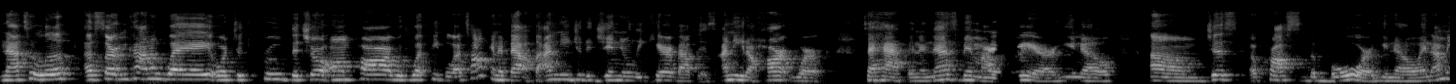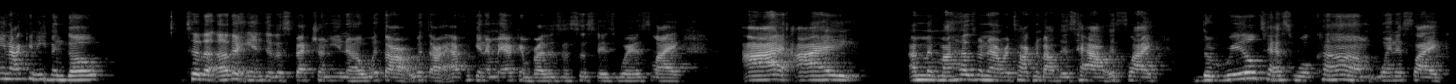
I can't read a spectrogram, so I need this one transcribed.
not to look a certain kind of way or to prove that you're on par with what people are talking about, but I need you to genuinely care about this. I need a hard work to happen. And that's been my prayer, you know, um, just across the board, you know. And I mean, I can even go to the other end of the spectrum, you know, with our with our African American brothers and sisters, where it's like, I I I mean, my husband and I were talking about this, how it's like the real test will come when it's like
